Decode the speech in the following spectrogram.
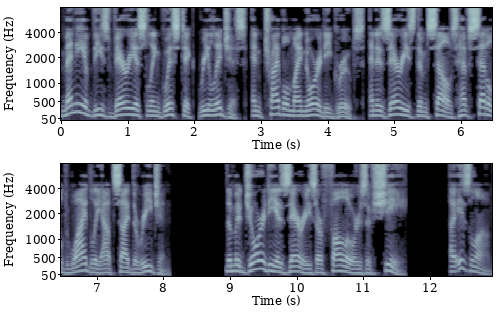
Many of these various linguistic, religious, and tribal minority groups, and Azeris themselves have settled widely outside the region. The majority Azeris are followers of Shi'a Islam.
